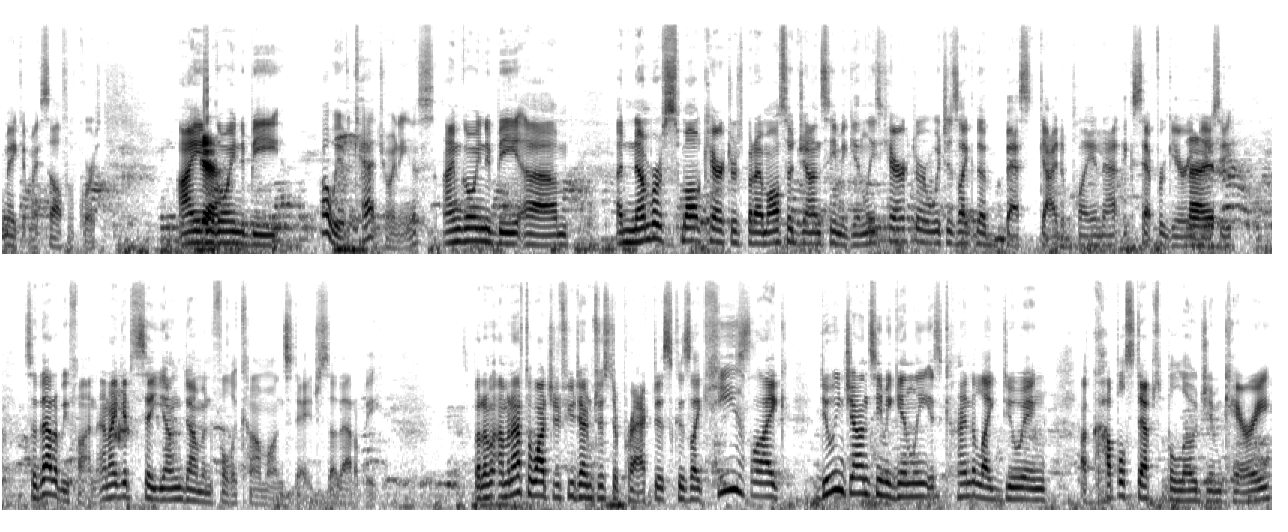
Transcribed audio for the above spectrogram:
make it myself, of course. I am Yeah. going to be. Oh, we have a Cat joining us. I'm going to be um, a number of small characters, but I'm also John C. McGinley's character, which is like the best guy to play in that, except for Gary Nice. Busey. So that'll be fun, and I get to say young, dumb, and full of cum on stage. So that'll be but I'm, I'm gonna have to watch it a few times just to practice because like he's like doing John C. McGinley is kind of like doing a couple steps below Jim Carrey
